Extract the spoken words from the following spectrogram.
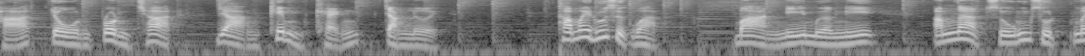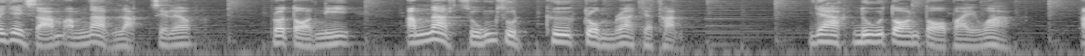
ขาโจรปล้นชาติอย่างเข้มแข็งจังเลยทำให้รู้สึกว่า บ้านนี้เมืองนี้อำนาจสูงสุดไม่ใช่สามอำนาจหลักเสียแล้ว เพราะตอนนี้อำนาจสูงสุดคือกรมราชทัณฑ์อยากดูตอนต่อไปว่าอ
